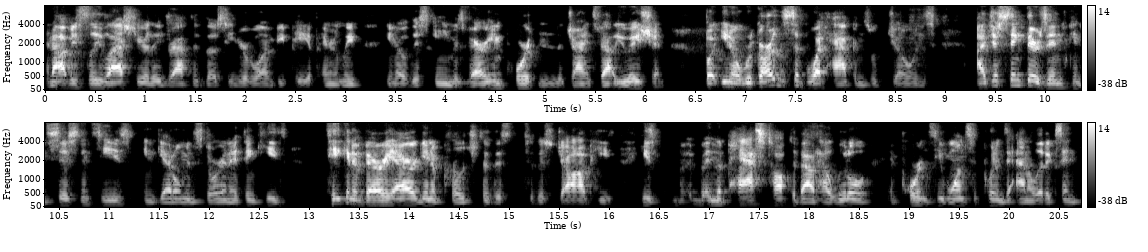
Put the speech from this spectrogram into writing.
And obviously, last year they drafted the Senior Bowl MVP. Apparently, you know, this game is very important in the Giants' valuation. But, you know, regardless of what happens with Jones, I just think there's inconsistencies in Gettleman's story. And I think he's taken a very arrogant approach to this to this job. He he's in the past talked about how little importance he wants to put into analytics. And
